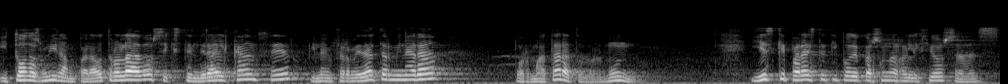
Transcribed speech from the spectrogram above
y todos miran para otro lado, se extenderá el cáncer y la enfermedad terminará por matar a todo el mundo. Y es que para este tipo de personas religiosas,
